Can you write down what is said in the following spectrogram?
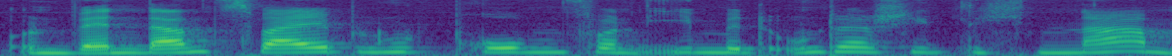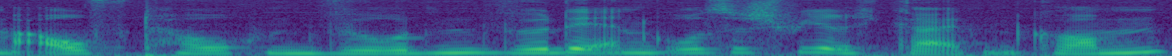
Und wenn dann zwei Blutproben von ihm mit unterschiedlichen Namen auftauchen würden, würde er in große Schwierigkeiten kommen.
